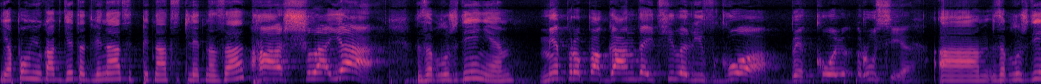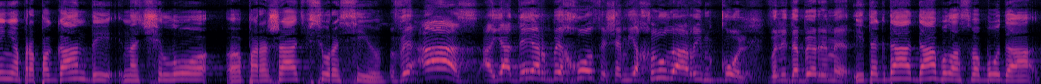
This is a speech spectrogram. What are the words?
Я помню, как где-то 12-15 лет назад заблуждение, пропаганда а, заблуждение пропаганды начало э, поражать всю Россию. И тогда, да, была свобода,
